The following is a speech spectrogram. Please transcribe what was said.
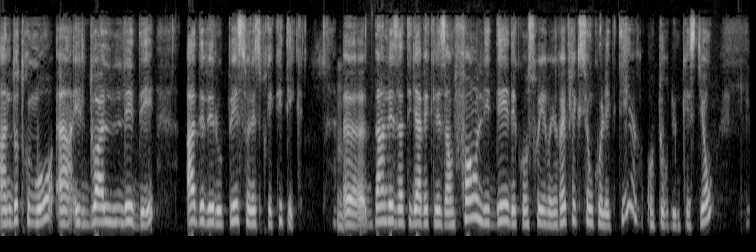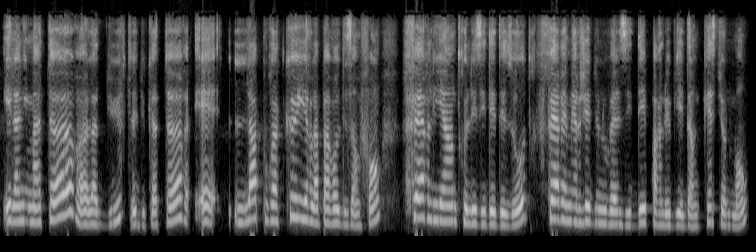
En d'autres mots, hein, il doit l'aider à développer son esprit critique. Mm. Euh, dans les ateliers avec les enfants, l'idée est de construire une réflexion collective autour d'une question. Et l'animateur, euh, l'adulte, l'éducateur est là pour accueillir la parole des enfants, faire lien entre les idées des autres, faire émerger de nouvelles idées par le biais d'un questionnement,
